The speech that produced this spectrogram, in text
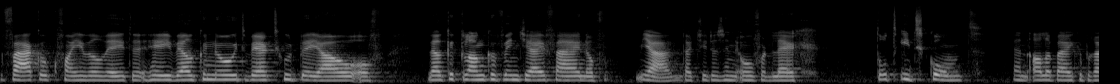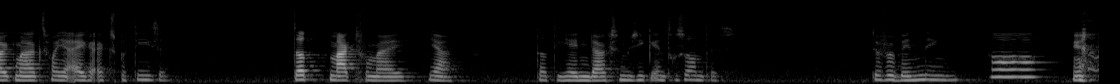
vaak ook van je wil weten: hey, welke noot werkt goed bij jou? Of welke klanken vind jij fijn? Of ja, dat je dus in overleg tot iets komt en allebei gebruik maakt van je eigen expertise. Dat maakt voor mij, ja, dat die hedendaagse muziek interessant is. De verbinding. Ah. Ja,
